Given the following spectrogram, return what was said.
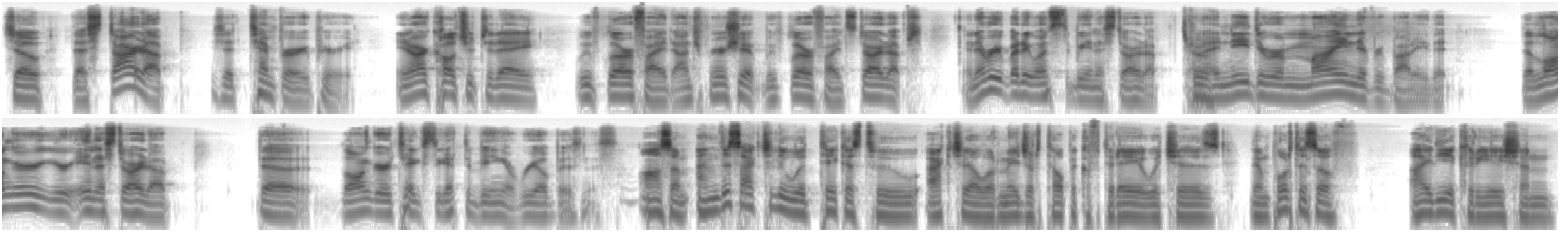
So the startup is a temporary period. In our culture today, we've glorified entrepreneurship, we've glorified startups, and everybody wants to be in a startup. True. And I need to remind everybody that the longer you're in a startup, the longer it takes to get to being a real business. Awesome. And this actually would take us to actually our major topic of today, which is the importance of idea creation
